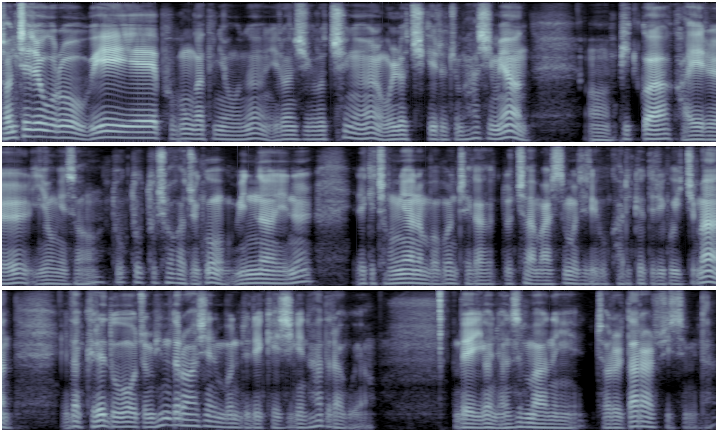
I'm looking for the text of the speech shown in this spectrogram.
전체적으로 위에 부분 같은 경우는 이런 식으로 층을 올려치기를 좀 하시면 어, 빗과 가위를 이용해서 툭툭툭 쳐가지고 윗라인을 이렇게 정리하는 법은 제가 누차 말씀을 드리고 가르쳐 드리고 있지만 일단 그래도 좀 힘들어 하시는 분들이 계시긴 하더라고요. 근데 이건 연습만이 저를 따라 할 수 있습니다.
